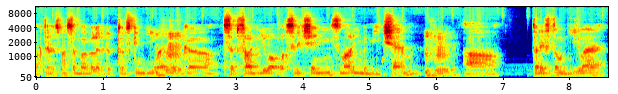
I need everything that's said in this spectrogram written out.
o kterém jsme se bavili v doktorském díle, mm-hmm. tak uh, sepsal dílo o cvičení s malým míčem mm-hmm. a tady v tom díle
